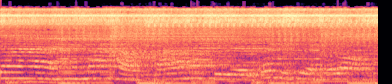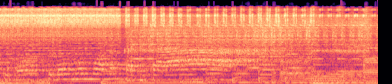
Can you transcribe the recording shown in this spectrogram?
จ้ามาข่าวสามาเสือนเอ้ยเพื่อนๆมาลองสนุกสนุกมวนๆน้ำกันจ้าสวัสดีครั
